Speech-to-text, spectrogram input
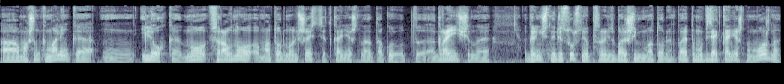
А, машинка маленькая и легкая, но все равно мотор 0,6 это, конечно, такой вот ограниченное ограниченный ресурс у него по сравнению с большими моторами. Поэтому взять, конечно, можно,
